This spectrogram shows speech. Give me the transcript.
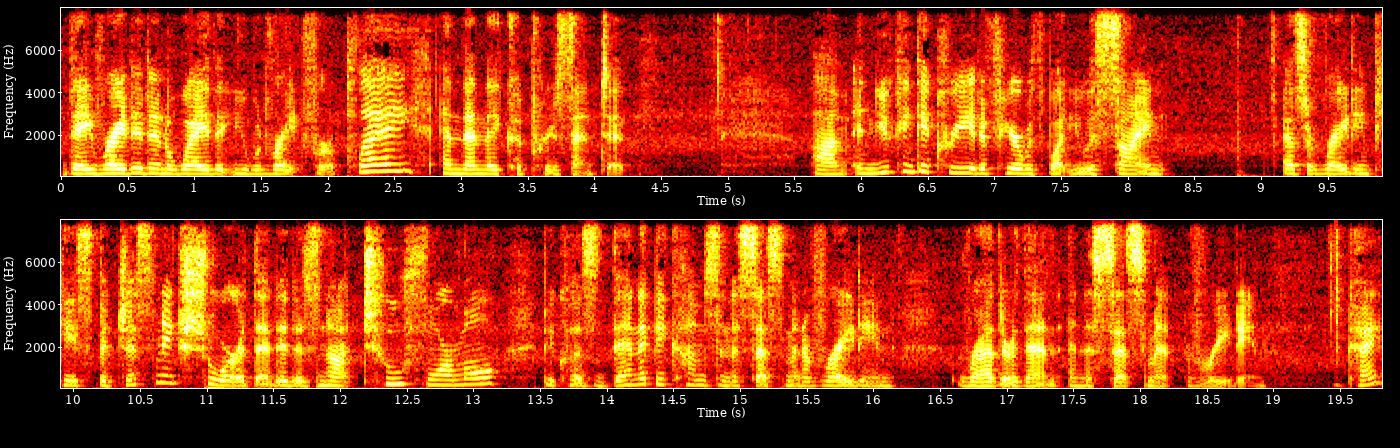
they write it in a way that you would write for a play, and then they could present it. Um, and you can get creative here with what you assign as a writing piece, but just make sure that it is not too formal because then it becomes an assessment of writing rather than an assessment of reading. Okay?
